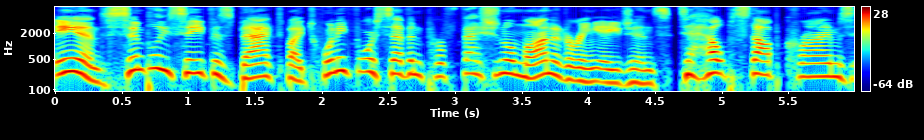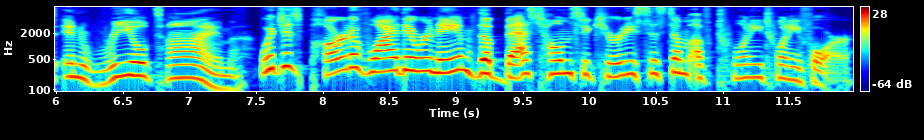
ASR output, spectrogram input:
And SimpliSafe is backed by 24 7 professional monitoring agents to help stop crimes in real time. Which is part of why they were named the best home security system of 2024.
